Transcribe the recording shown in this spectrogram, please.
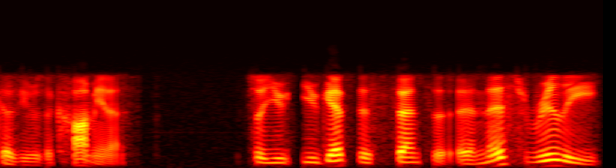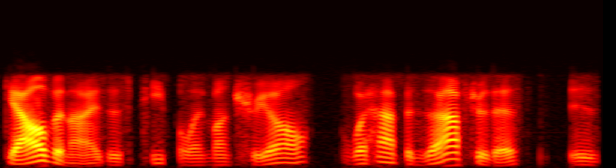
"Because he was a communist." So you you get this sense, of, and this really galvanizes people in Montreal. What happens after this is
